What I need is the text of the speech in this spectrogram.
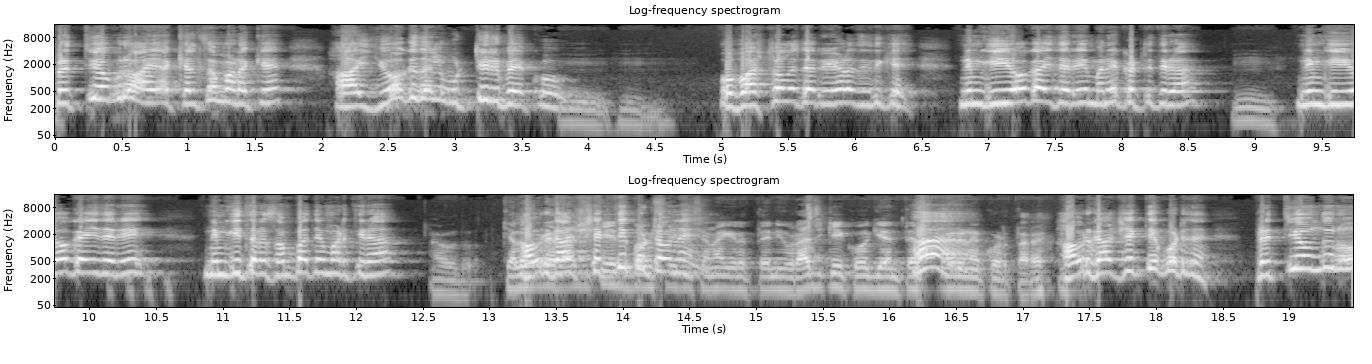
ಪ್ರತಿಯೊಬ್ಬರು ಆಯಾ ಕೆಲಸ ಮಾಡೋಕ್ಕೆ ಆ ಯೋಗದಲ್ಲಿ ಹುಟ್ಟಿರಬೇಕು. ಒಬ್ಬ ಅಸ್ಟ್ರಾಲಜರ್ ಹೇಳೋದು ಇದಕ್ಕೆ ನಿಮ್ಗೆ ಈ ಯೋಗ ಇದೆ ರೀ ಮನೆ ಕಟ್ಟಿದ್ದೀರಾ? ನಿಮ್ಗೆ ಈ ಯೋಗ ಇದೆ ರೀ ನಿಮ್ಗೆ ಈ ಥರ ಸಂಪಾದನೆ ಮಾಡ್ತೀರಾ? ಹೌದು. ಅವ್ರಿಗೆ ಆ ಶಕ್ತಿ ಕೊಟ್ಟವನೇ. ಚೆನ್ನಾಗಿರುತ್ತೆ ನೀವು ರಾಜಕೀಯಕ್ಕೆ ಹೋಗಿ ಅಂತ. ಪ್ರೇರಣೆ ಕೊಡ್ತಾರೆ. ಅವ್ರಿಗೆ ಆ ಶಕ್ತಿ ಕೊಟ್ಟಿದೆ. ಪ್ರತಿಯೊಂದೂ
